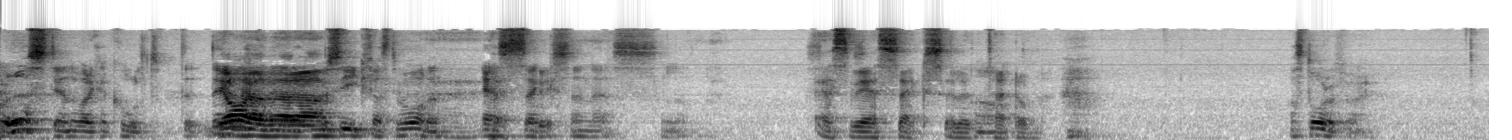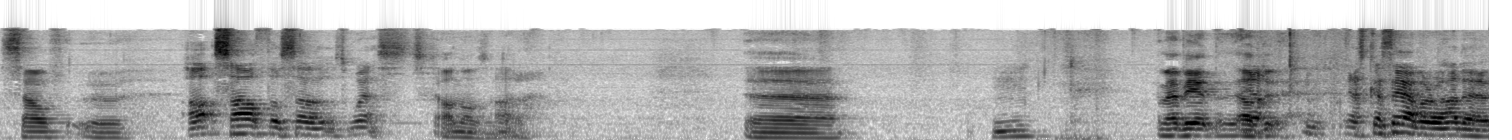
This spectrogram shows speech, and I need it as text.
men Austin verkar coolt. Det, det är Ja, den här där- musikfestivalen. SXNS. Eller... SVS6 eller Ja. tvärtom. Vad står det för? South, eh, Ah, South och Southwest. ja någon sånt Ja. där. Eh, Mm. Men vet, ja, du, Jag ska säga vad du hade.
